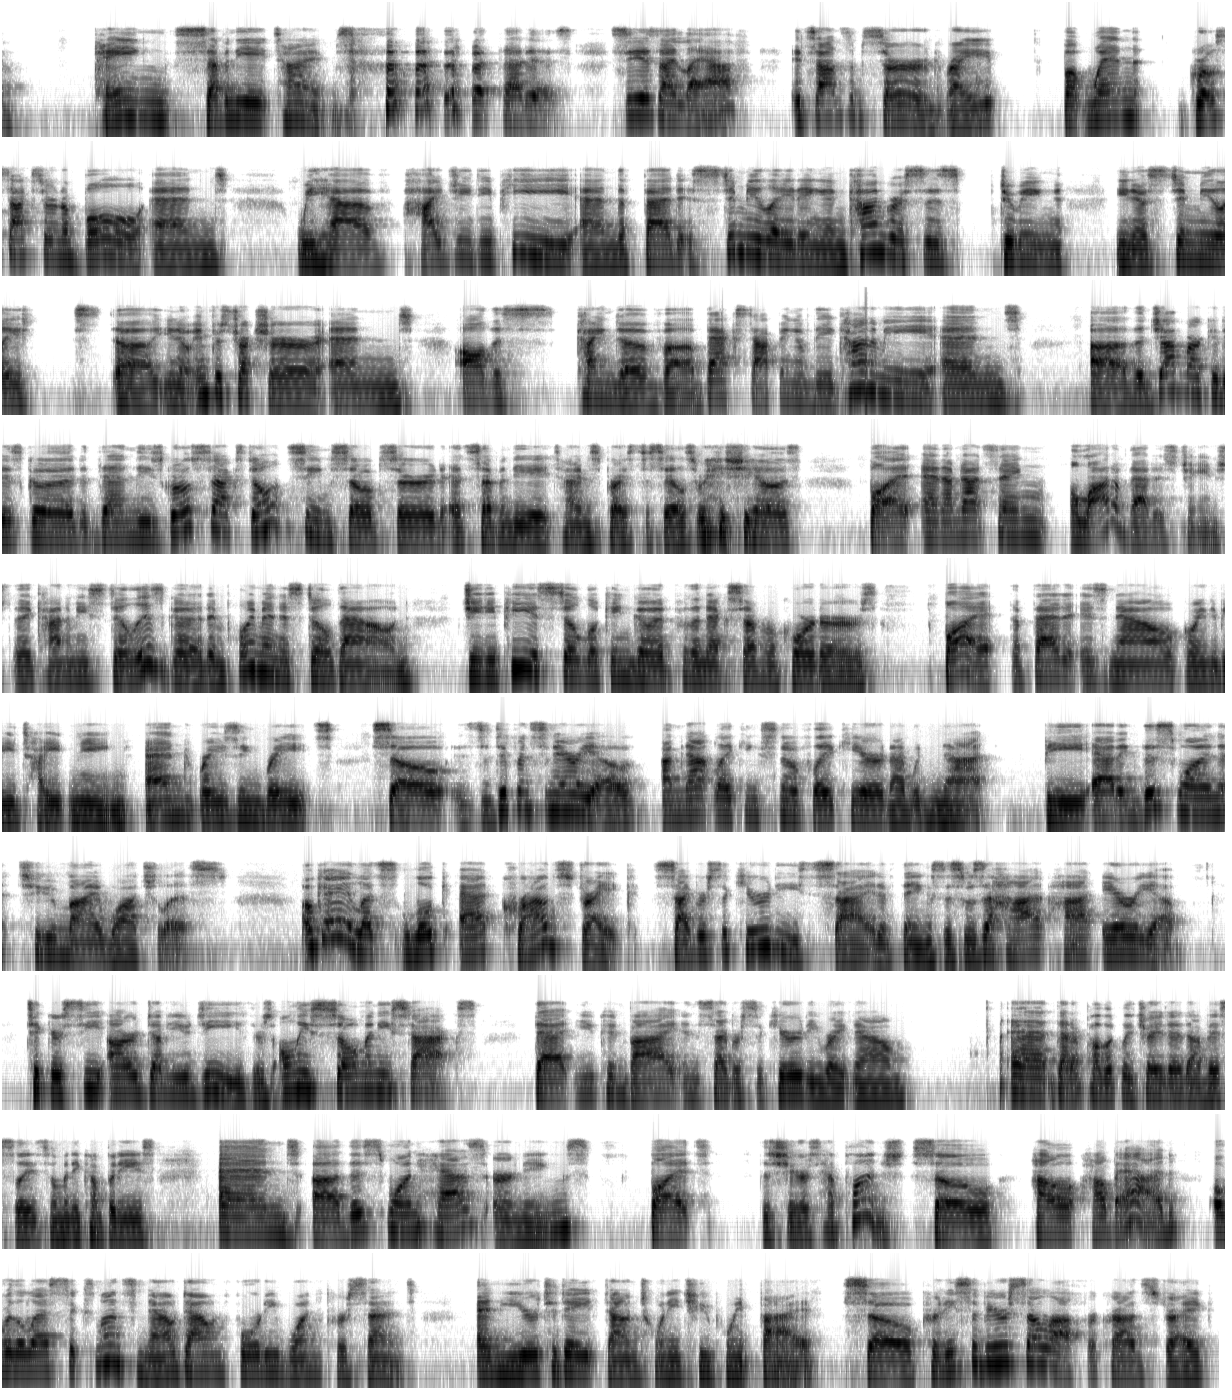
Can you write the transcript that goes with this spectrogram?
paying 78 times what that is. See, as I laugh, it sounds absurd, right? But when growth stocks are in a bull and we have high GDP and the Fed is stimulating and Congress is doing, you know, stimulate, uh, you know, infrastructure and all this kind of uh, backstopping of the economy and uh, the job market is good, then these growth stocks don't seem so absurd at 78 times price to sales ratios. But, and I'm not saying a lot of that has changed. The economy still is good, employment is still down, GDP is still looking good for the next several quarters. But the Fed is now going to be tightening and raising rates. So it's a different scenario. I'm not liking Snowflake here, and I would not be adding this one to my watch list. Okay, let's look at CrowdStrike, cybersecurity side of things. This was a hot, hot area. Ticker CRWD. There's only so many stocks that you can buy in cybersecurity right now and that are publicly traded, obviously, so many companies. And uh, this one has earnings but the shares have plunged. So how how bad over the last six months? Now down 41%, and year to date down 22.5. So pretty severe sell off for CrowdStrike.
